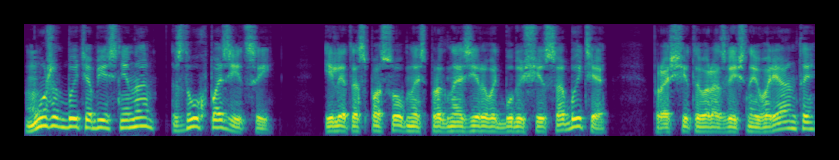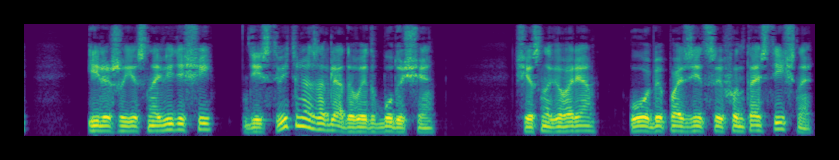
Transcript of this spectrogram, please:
может быть объяснена с двух позиций. Или это способность прогнозировать будущие события, просчитывая различные варианты, или же ясновидящий действительно заглядывает в будущее. Честно говоря, обе позиции фантастичны.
